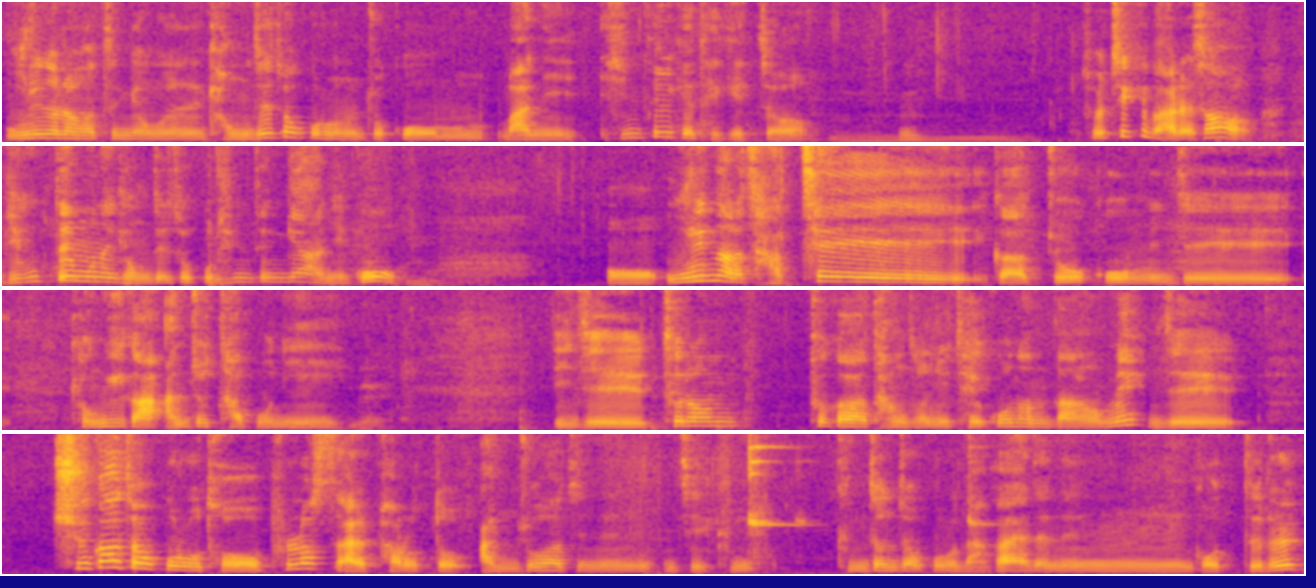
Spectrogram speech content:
우리나라 같은 경우에는 경제적으로는 조금 많이 힘들게 되겠죠. 음. 솔직히 말해서 미국 때문에 경제적으로 힘든 게 아니고 음. 어, 우리나라 자체가 조금 이제 경기가 안 좋다 보니 네. 이제 트럼프가 당선이 되고 난 다음에 이제 추가적으로 더 플러스 알파로 또 안 좋아지는 이제 금, 금전적으로 나가야 되는 것들을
